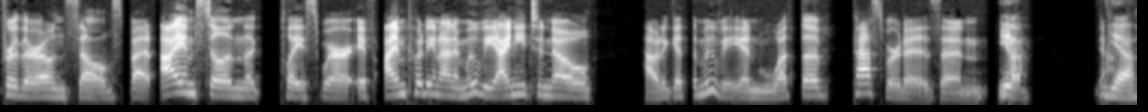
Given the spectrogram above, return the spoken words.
for their own selves. But I am still in the place where if I'm putting on a movie, I need to know how to get the movie and what the password is, and yeah. yeah. yeah.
